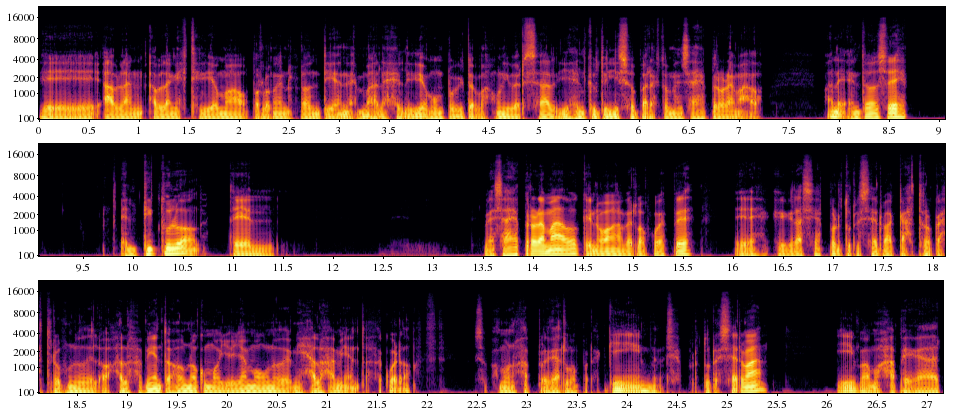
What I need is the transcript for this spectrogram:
eh, hablan, hablan este idioma o por lo menos lo entienden, ¿vale? Es el idioma un poquito más universal y es el que utilizo para estos mensajes programados, ¿vale? Entonces, el título del mensaje programado, que no van a ver los huéspedes, eh, gracias por tu reserva, Castro. Castro uno de los alojamientos, a uno como yo llamo uno de mis alojamientos, ¿de acuerdo? vamos a pegarlo por aquí, gracias por tu reserva. Y vamos a pegar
